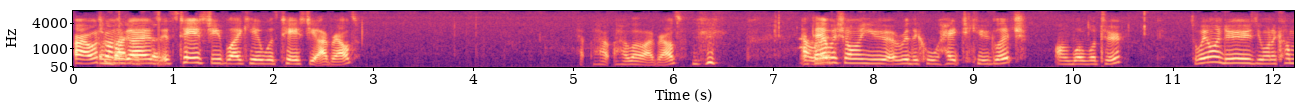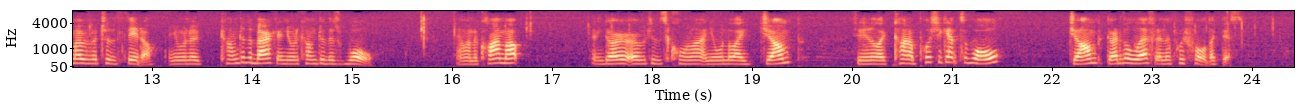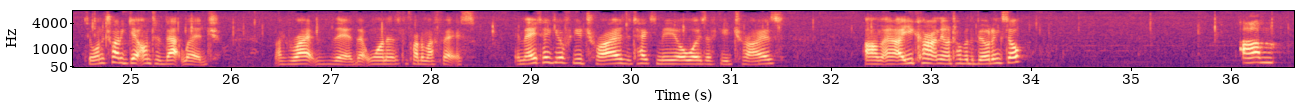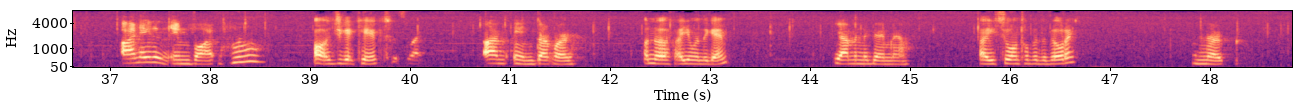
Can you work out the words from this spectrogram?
Alright, what's going on guys? It's TSG Blake here with TSG Eyebrows. H- hello Eyebrows. and today Hello. we're showing you a really cool HQ glitch on World War II. So what you want to do is you want to come over to the theater and you want to come to the back and you want to come to this wall. And you want to climb up and go over to this corner and you want to like jump. So you want to like kind of push against the wall, jump, go to the left and then push forward like this. So you want to try to get onto that ledge. Like right there, that one is in front of my face. It may take you a few tries. It takes me always a few tries. Um, and are you currently on top of the building still? Um, I need an invite. Huh? Oh, did you get kicked? Wait. I'm in. Don't worry. Oh no, are you in the game? Yeah, I'm in the game now. Are you still on top of the building? Nope.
